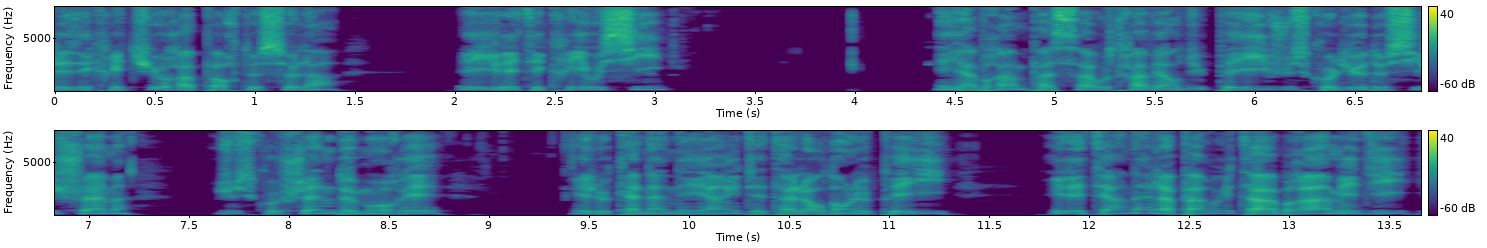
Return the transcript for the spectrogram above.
Les Écritures rapportent cela, et il est écrit aussi Et Abraham passa au travers du pays jusqu'au lieu de Sichem, jusqu'aux chênes de Morée, et le Cananéen était alors dans le pays, et l'Éternel apparut à Abraham et dit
